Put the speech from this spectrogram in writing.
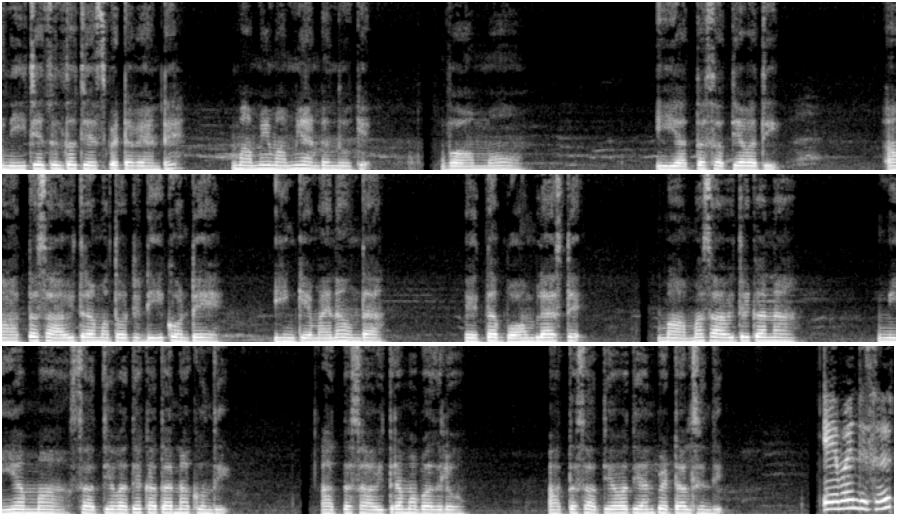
నీ చేతులతో చేసి పెట్టవే అంటే మమ్మీ మమ్మీ అంటుంది ఓకే వామ్మో. ఈ అత్త సత్యవతి. ఆ అత్త సావిత్రమ్మతోటి ఢీ కొంటే ఇంకేమైనా ఉందా? పెద్ద బాంబ్ బ్లాస్టే. మా అమ్మ సావిత్రి కన్నా మీ అమ్మ సత్యవతే ఖతర్నాక్ ఉంది అత్త సావిత్రమ్మ బదులు అత్త సత్యవతి అని పెట్టాల్సింది. ఏమైంది సార్?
